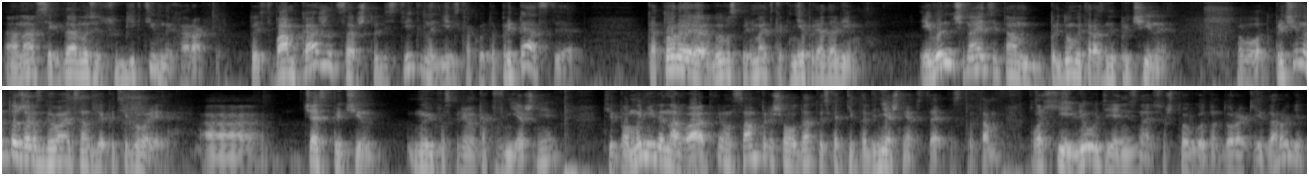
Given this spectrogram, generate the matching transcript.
она всегда носит субъективный характер. То есть вам кажется, что действительно есть какое-то препятствие, которое вы воспринимаете как непреодолимое. И вы начинаете там придумывать разные причины. Вот. Причины тоже разбиваются на две категории. А, часть причин мы их воспринимаем как внешние, Типа, мы не виноваты, он сам пришел, да, то есть какие-то внешние обстоятельства, там плохие люди, я не знаю, все что угодно, дураки и дороги.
